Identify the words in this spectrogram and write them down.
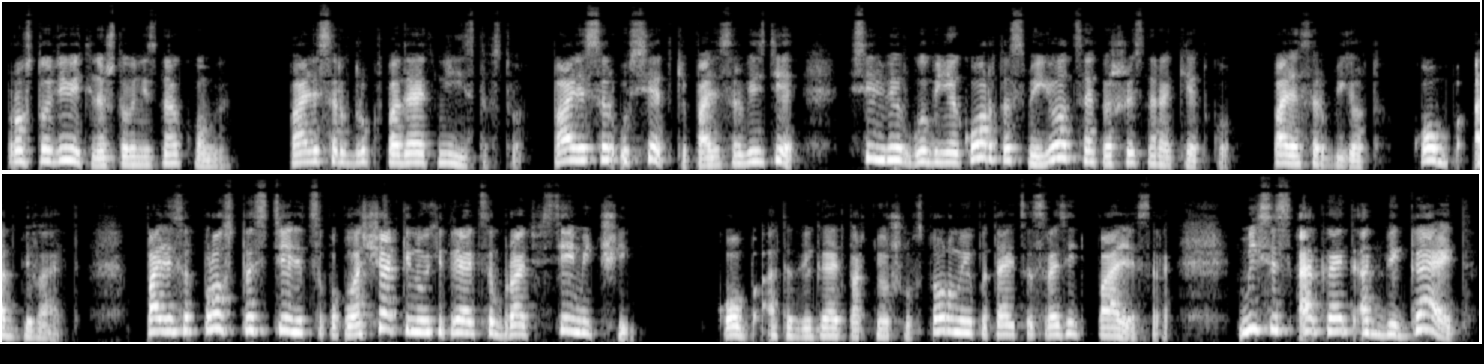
«Просто удивительно, что вы не знакомы. Палисер вдруг впадает в неистовство. Палисер у сетки, Палисер везде. Сильвия в глубине корта смеется, опершись на ракетку. Палисер бьет. Коб отбивает. Палисер просто стелится по площадке, но ухитряется брать все мячи. Коб отодвигает партнершу в сторону и пытается сразить Палисера. Миссис Аркрайт отбегает,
